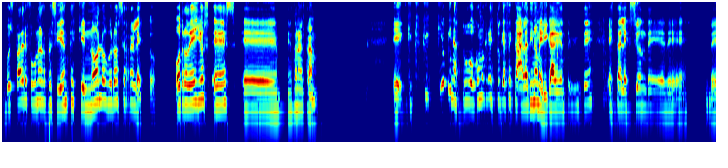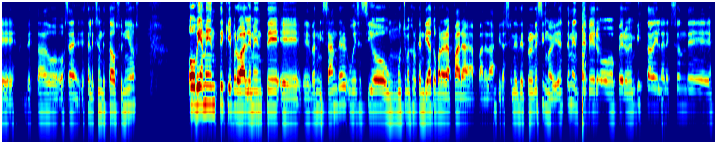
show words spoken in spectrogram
Bush padre fue uno de los presidentes que no logró ser reelecto. Otro de ellos es, eh, Donald Trump. Eh, ¿qué, opinas tú o cómo crees tú que afecta a Latinoamérica, evidentemente, esta elección de, de, Estado, o sea, esta elección de Estados Unidos? Obviamente que probablemente eh, Bernie Sanders hubiese sido un mucho mejor candidato para, para, para, las aspiraciones del progresismo, evidentemente, pero, pero en vista de la elección de,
